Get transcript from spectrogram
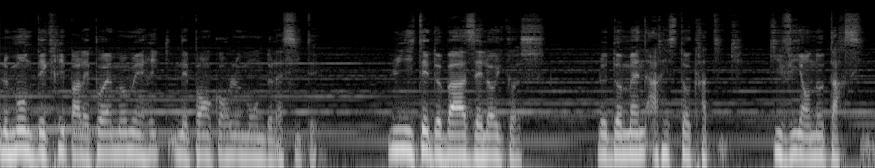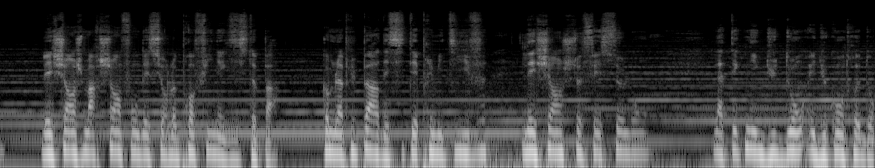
le monde décrit par les poèmes homériques n'est pas encore le monde de la cité. L'unité de base est l'oikos, le domaine aristocratique, qui vit en autarcie. L'échange marchand fondé sur le profit n'existe pas. Comme la plupart des cités primitives, l'échange se fait selon la technique du don et du contre-don.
